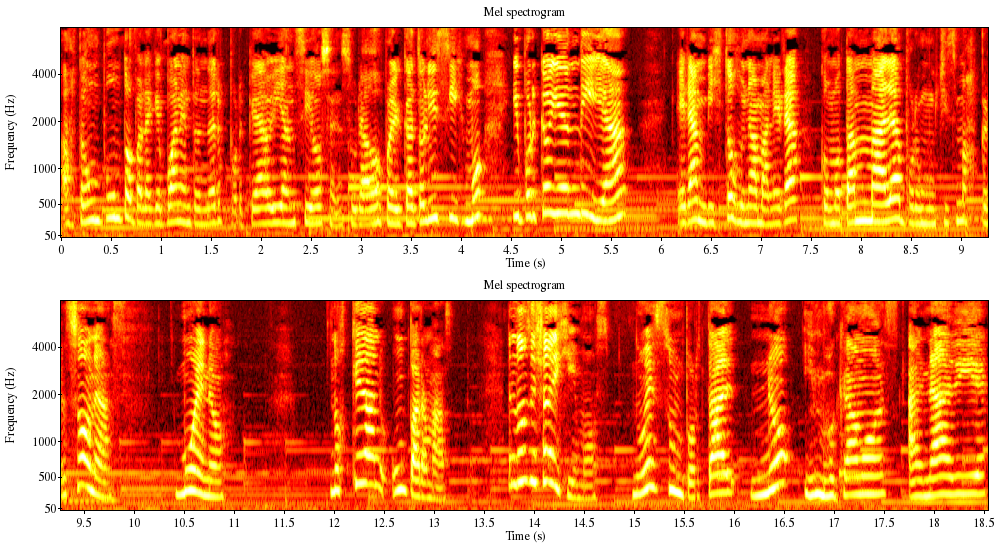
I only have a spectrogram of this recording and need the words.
hasta un punto para que puedan entender por qué habían sido censurados por el catolicismo y por qué hoy en día eran vistos de una manera como tan mala por muchísimas personas. Bueno, nos quedan un par más. Entonces ya dijimos, no es un portal, no invocamos a nadie,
